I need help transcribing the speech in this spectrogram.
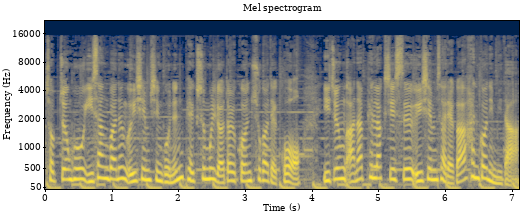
접종 후 이상 반응 의심 신고는 128건 추가됐고, 이 중 아나필락시스 의심 사례가 한 건입니다.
